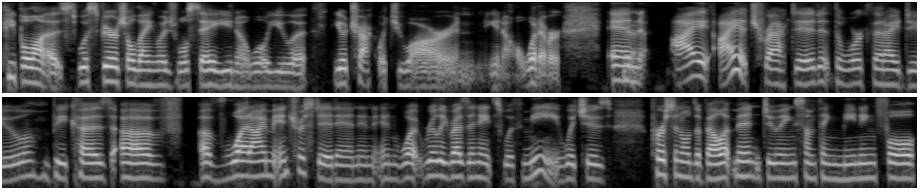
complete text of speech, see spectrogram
people uh, with spiritual language will say, you know, well, you uh, you attract what you are, and you know, whatever. And yeah. I I attracted the work that I do because of of what I'm interested in and, and what really resonates with me, which is personal development, doing something meaningful,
